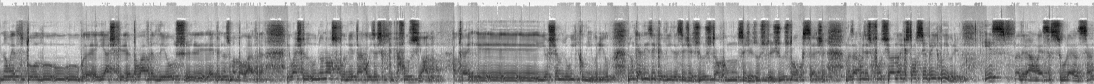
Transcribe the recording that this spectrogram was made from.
não é de todo o, o, e acho que a palavra Deus é apenas uma palavra eu acho que no nosso planeta há coisas que, que funcionam, ok? E, e, e eu chamo-lhe o equilíbrio. Não quer dizer que a vida seja justa ou que o mundo seja justo, justo ou o que seja, mas há coisas que funcionam e que estão sempre em equilíbrio. Esse padrão, essa segurança,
